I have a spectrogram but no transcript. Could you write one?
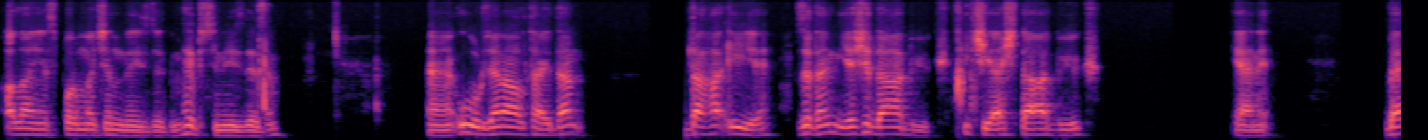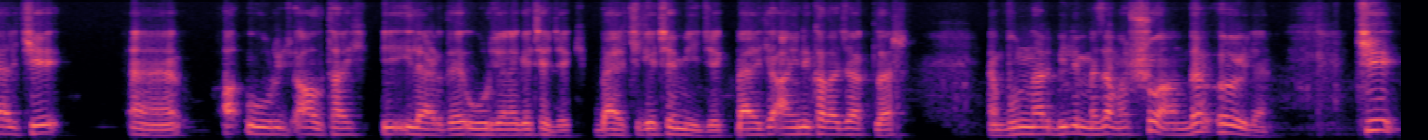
Alanya Spor maçını da izledim. Hepsini izledim. Ee, Uğurcan Altay'dan daha iyi. Zaten yaşı daha büyük. İki yaş daha büyük. Yani belki e, Uğur Altay ileride Uğurcan'a geçecek. Belki geçemeyecek. Belki aynı kalacaklar. Yani bunlar bilinmez ama şu anda öyle. Ki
